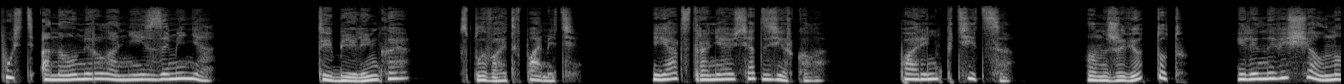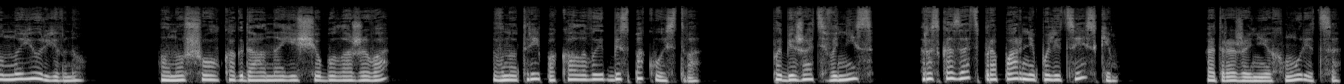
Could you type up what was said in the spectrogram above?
«Пусть она умерла не из-за меня». «Ты беленькая?» — всплывает в памяти. Я отстраняюсь от зеркала. Парень — птица. Он живет тут? Или навещал Нонну Юрьевну? Он ушел, когда она еще была жива? Внутри покалывает беспокойство. Побежать вниз, рассказать про парня полицейским? Отражение хмурится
